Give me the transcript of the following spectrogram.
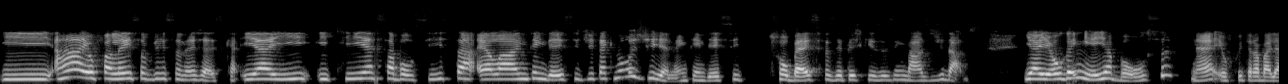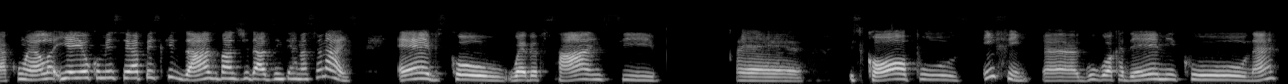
e, ah, eu falei sobre isso, né, Jéssica? E aí, e que essa bolsista, ela entendesse de tecnologia, né? Entendesse, soubesse fazer pesquisas em bases de dados. E aí eu ganhei a bolsa, né? Eu fui trabalhar com ela, e aí eu comecei a pesquisar as bases de dados internacionais. EBSCO, Web of Science, é, Scopus, enfim, é, Google Acadêmico, né?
